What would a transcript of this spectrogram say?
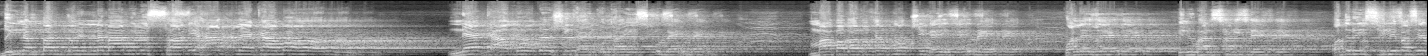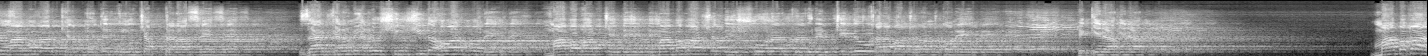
দুই নাম্বার করেন সালিহাত, নেক আমল। নেক আমলটা শিখায় কোথায়? স্কুলে। মা বাবার খেদমত শিখায় স্কুলে, কলেজে, ইউনিভার্সিটিতে। ওদের ওই সিলেবাসে মা বাবার খেদমতের কোনো চ্যাপ্টার আছে? যার কারণে এত শিক্ষিত হওয়ার পরে মা বাবার চেতে মা বাবার সাথে শুয়োর আর কুকুরের চেতেও খারাপ আচরণ করে। মা বাবার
